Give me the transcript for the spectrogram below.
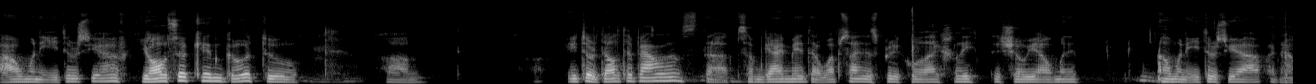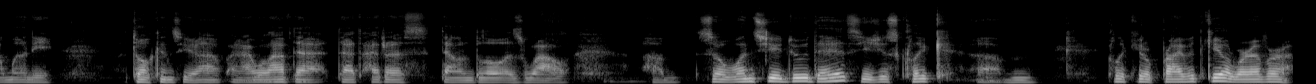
how many ethers you have. You also can go to um, ether delta balance some guy made that website. It's pretty cool actually to show you how many how many ethers you have and how many tokens you have and I will have that that address down below as well. Um, so once you do this you just click um, click your private key or wherever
